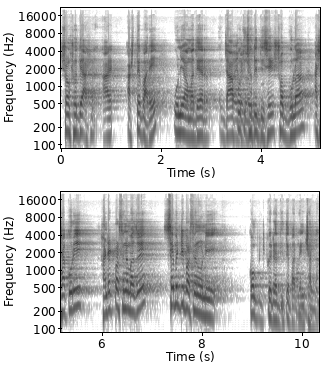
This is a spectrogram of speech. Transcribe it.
সংসদে আসা- আ- আসতে পারে উনি আমাদের যা প্রতিশ্রুতি দিছে সবগুলা আশা করি হান্ড্রেড পার্সেন্টের মাঝে সেভেন্টি পার্সেন্ট উনি কমপ্লিট করে দিতে পারবেন ইনশাল্লাহ।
